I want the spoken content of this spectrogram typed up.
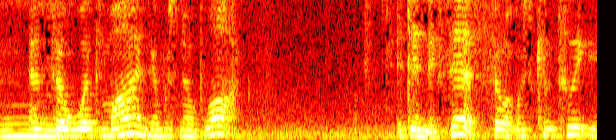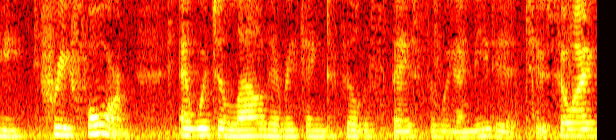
And so with mine, there was no block. It didn't exist, so it was completely free form, and which allowed everything to fill the space the way I needed it to. So I,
